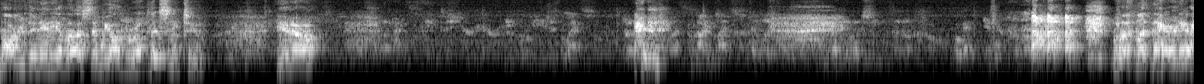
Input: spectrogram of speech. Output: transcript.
longer than any of us that we all grew up listening to. You know, what, letting the hair down.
